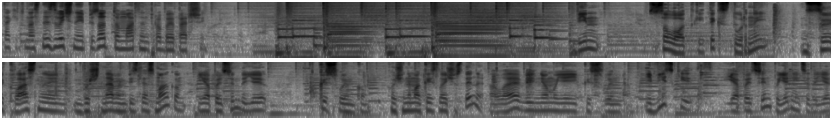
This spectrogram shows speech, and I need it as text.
Так як в нас незвичний епізод, то Мартин пробує перший. Він солодкий, текстурний, з класним вишневим післясмаком, і апельсин дає кислинку. Хоч і нема кислої частини, але в ньому є і кислинка. І віскі і апельсин поєднуються, дає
